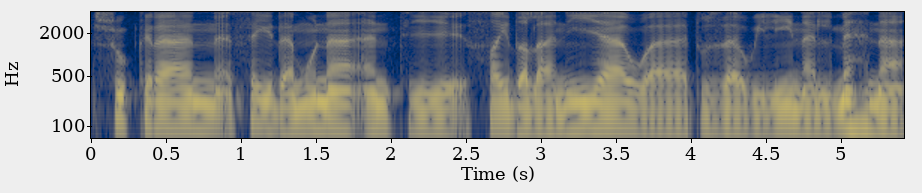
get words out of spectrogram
شكرا. سيدة منى أنت صيدلانية وتزاولين المهنة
